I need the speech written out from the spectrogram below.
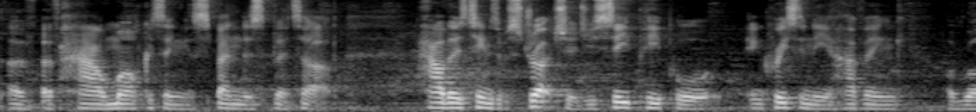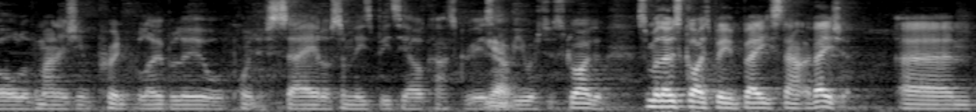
of, of how marketing spend is split up, how those teams are structured, you see people increasingly having a role of managing print globally or point of sale or some of these BTL categories, Yeah. however you wish to describe them. Some of those guys being based out of Asia. Um,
